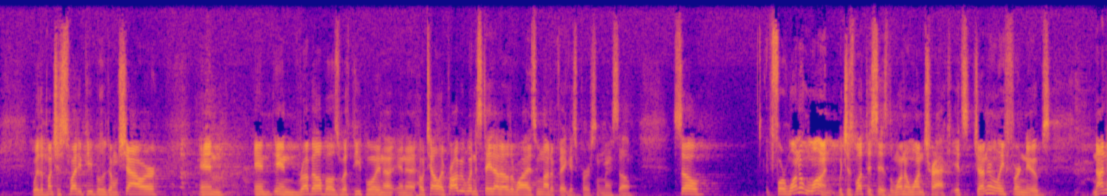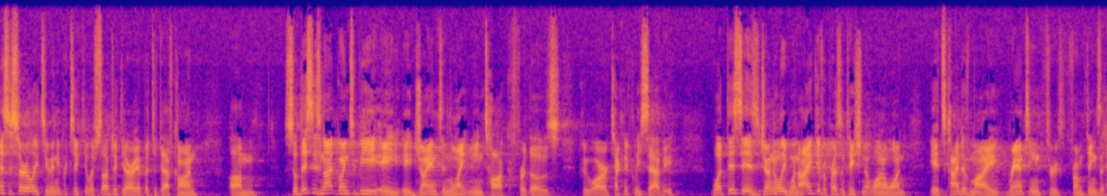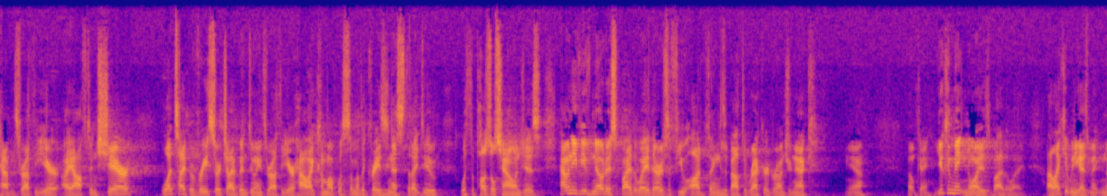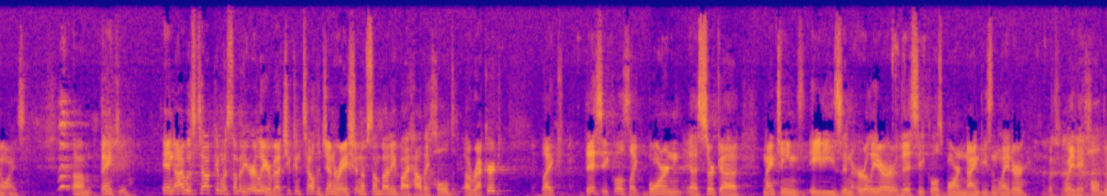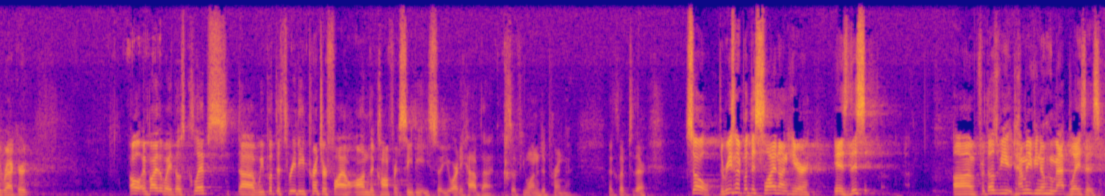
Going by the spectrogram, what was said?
with a bunch of sweaty people who don't shower and and, and rub elbows with people in a, in a hotel I probably wouldn't have stayed at otherwise. I'm not a Vegas person myself. So, for 101, which is what this is, the 101 track, it's generally for noobs, not necessarily to any particular subject area, but to DEF CON. Um, so, this is not going to be a, a giant enlightening talk for those who are technically savvy. What this is, generally, when I give a presentation at 101, it's kind of my ranting through, from things that happen throughout the year. I often share what type of research I've been doing throughout the year, how I come up with some of the craziness that I do with the puzzle challenges. How many of you have noticed, by the way, there's a few odd things about the record around your neck? Yeah? Okay. You can make noise, by the way. I like it when you guys make noise. Um, thank you. And I was talking with somebody earlier about you can tell the generation of somebody by how they hold a record. Like, this equals like born uh, circa 1980s and earlier. This equals born 90s and later, with the way they hold the record. Oh, and by the way, those clips, uh, we put the 3D printer file on the conference CD, so you already have that. So if you wanted to print a clip to there. So the reason I put this slide on here is this. Uh, for those of you, how many of you know who Matt Blaze is?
